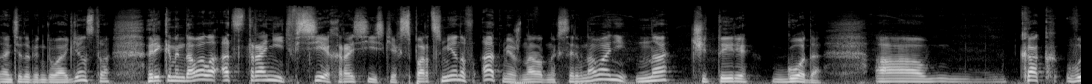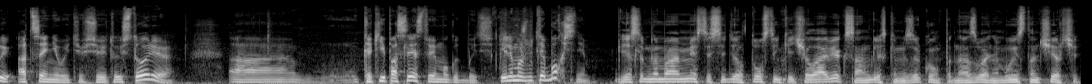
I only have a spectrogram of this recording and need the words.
антидопинговое агентство, рекомендовала отстранить всех российских спортсменов от международных соревнований на 4 года. А, как вы оцениваете всю эту историю? А, какие последствия могут быть? Или, может быть, я бог с ним? Если бы на моем месте сидел толстенький человек с английским языком под названием Уинстон Черчилль,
